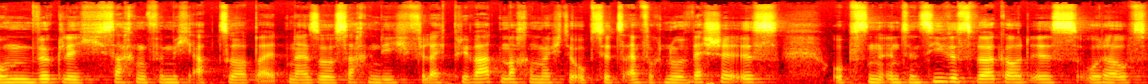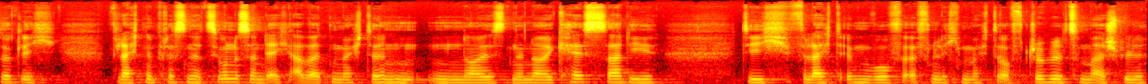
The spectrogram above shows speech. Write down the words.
um wirklich Sachen für mich abzuarbeiten. Also Sachen, die ich vielleicht privat machen möchte, ob es jetzt einfach nur Wäsche ist, ob es ein intensives Workout ist oder ob es wirklich vielleicht eine Präsentation ist, an der ich arbeiten möchte, ein neues, eine neue Case Study, die ich vielleicht irgendwo veröffentlichen möchte, auf Dribble zum Beispiel.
